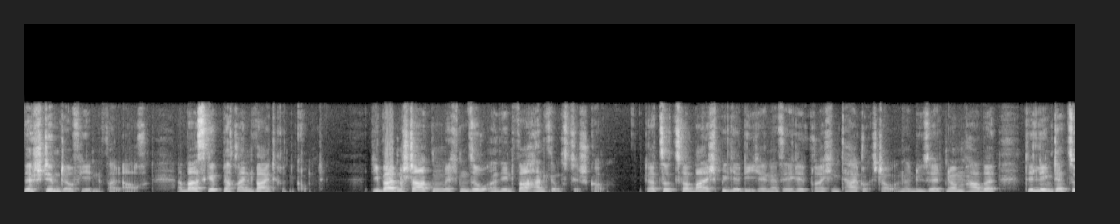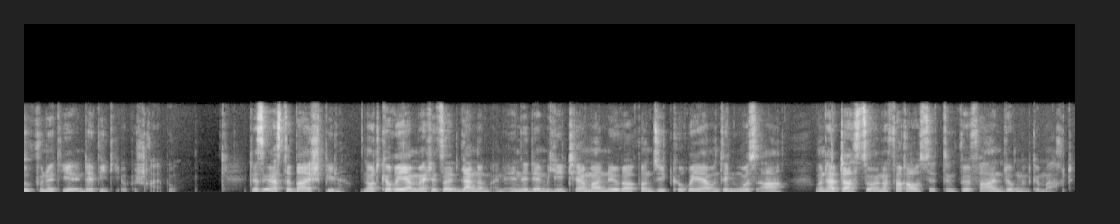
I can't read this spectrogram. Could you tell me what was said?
Das stimmt auf jeden Fall auch. Aber es gibt noch einen weiteren Grund. Die beiden Staaten möchten so an den Verhandlungstisch kommen. Dazu zwei Beispiele, die ich in einer sehr hilfreichen Tagesschau-Analyse entnommen habe. Den Link dazu findet ihr in der Videobeschreibung. Das erste Beispiel. Nordkorea möchte seit langem ein Ende der Militärmanöver von Südkorea und den USA und hat das zu einer Voraussetzung für Verhandlungen gemacht.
